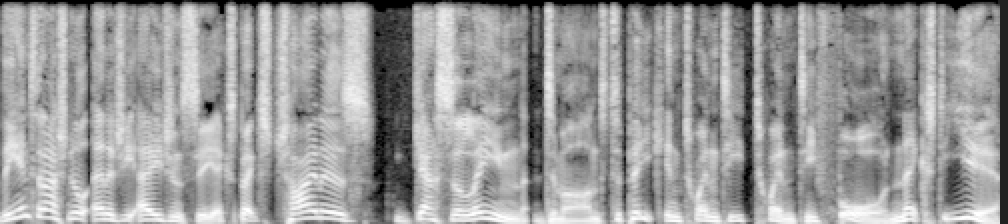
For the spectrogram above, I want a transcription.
The International Energy Agency expects China's gasoline demand to peak in 2024, next year,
